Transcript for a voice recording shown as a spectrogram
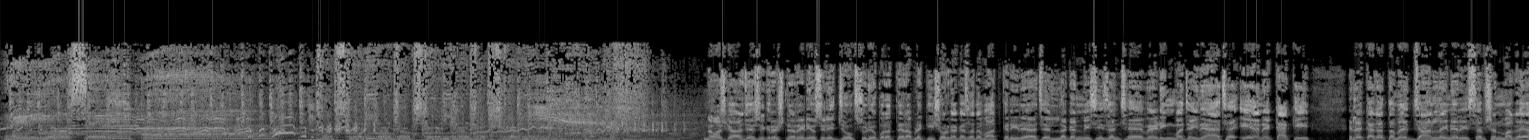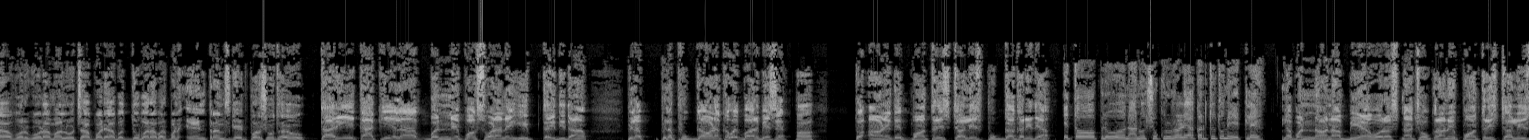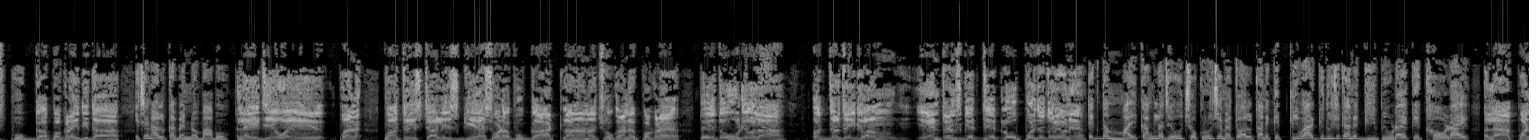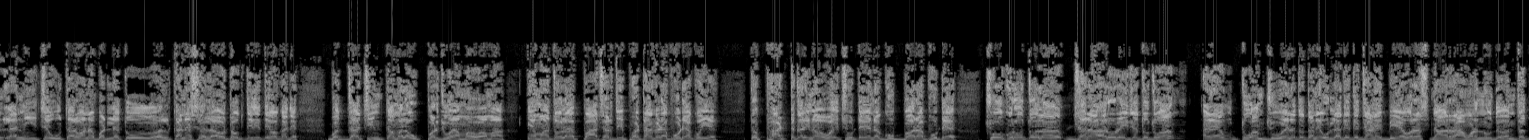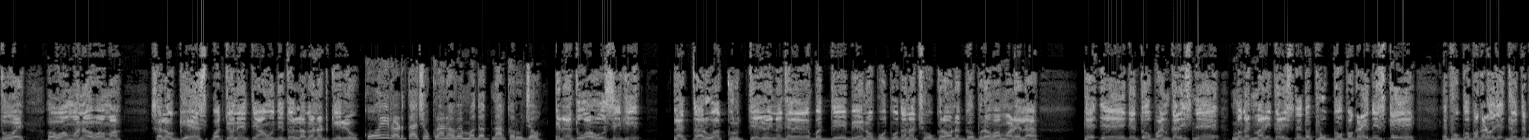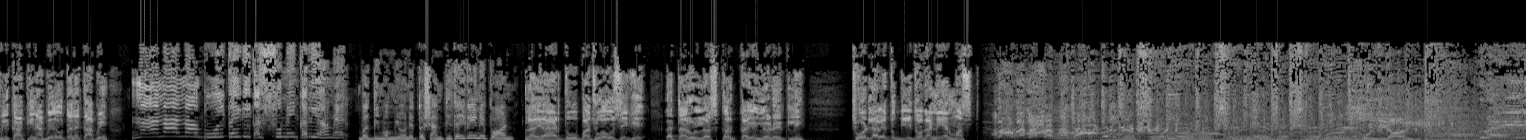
નમસ્કાર જય Shri Krishna. Radio City joke studio પર અત્યારે આપણે કિશોર કાકા સાથે વાત કરી રહ્યા છે. લગ્નની સિઝન છે વેડિંગમાં જઈને આયા છે. એ અને કાકી. એટલે કાકા તમે જાન લઈને રિસેપ્શનમાં ગયા વરઘોડામાં લોચા પડ્યા બધું બરાબર પણ એન્ટ્રન્સ ગેટ પર શું થયું? તારી કાકીએલા બંને પક્ષ વાળાને હિપતાઈ દીધા. પેલા પેલા ફુગ્ગા વાળા ખબર બહાર બેસે? હા. તો આણે કઈ પાંત્રીસ ચાલીસ ફુગ્ગા ખરીદ્યા? એ તો પેલું નાનું છોકરું રડ્યા કરતું હતું ને એટલે. એટલે પણ નાના બે વર્ષના છોકરાને પાંત્રીસ ચાલીસ ફુગ્ગા પકડાઈ દીધા. એ છે ને અલકાબેન નો બાબો. એટલે એ જે હોય પણ પાંત્રીસ ચાલીસ ગેસ વાળા ફુગ્ગા આટલા નાના છોકરાને પકડાય તો એ તો ઉડ્યોલા અદ્ધર થઈ ગયો. આમ એન્ટ્રન્સ ગેટથી એટલો ઉપર જતો રહ્યો ને. એકદમ માઈ કાંગલા જેવું છોકરું છે. મેં તો અલકાને કેટલી વાર કીધું છે કે આને ઘી પીવડાય કે ખવડાય. અલા પણ લા નીચે ઉતારવાના બદલે તું હલકાને સલાહો ઠોકતી હતી તે વખતે. બધા ચિંતામાં ઉપર જોયા હવામાં. એમાં તો લા પાછળથી ફટાકડા ફોડ્યા કોઈએ. તો ફાટ કરીને હવાઈ છૂટે અને ગુબ્બારા ફૂટે. છોકરું તો લા જરા હારું રહી જતું તું અને તું આમ જોવે ને તો તને એવું લાગે કે જાણે બે વર્ષના રાવણનું દહન થતું હોય. હવામાં ને હવામાં. ચાલો ગેસ પત્યો ને ત્યાં સુધી તો લગન અટકી રહ્યું. કોઈ રડતા છોકરાને હવે મદદ ના કરું જો. એટલે તું આવું શીખી? એટલે તારું આ કૃત્ય જોઈને છે ને બધી બહેનો પોતપોતાના છોકરાઓને ગભરાવા માંડેલા. કે એ કે તોફાન કરીશ ને મગજમારી કરીશ ને તો ફુગ્ગો પકડાઈ દઈશ કે? એ ફુગ્ગો પકડવો છે? જો તે પેલી કાકીને આપી દઉં તને કાપી. બધી મમ્મીઓને તો શાંતિ થઈ ગઈ ને પણ. લા યાર તું પાછું આવું શીખી? તારું લશ્કર કઈ લડે એટલી? છોડ લાવે તું ગીત વગાડ ને યાર મસ્ત. 啊啊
